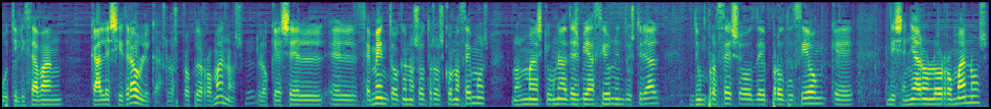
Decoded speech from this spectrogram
utilizaban cales hidráulicas, los propios romanos. Lo que es el, cemento que nosotros conocemos no es más que una desviación industrial de un proceso de producción que diseñaron los romanos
